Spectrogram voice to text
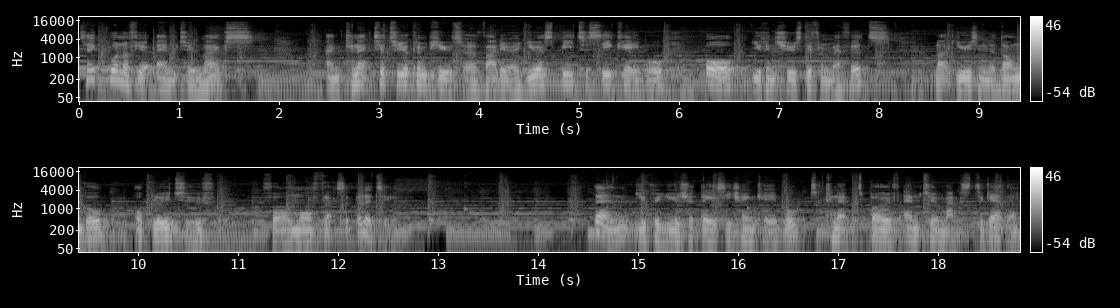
Take one of your M2 Max and connect it to your computer via a USB to C cable or you can choose different methods like using the dongle or Bluetooth for more flexibility. Then you could use your daisy chain cable to connect both M2 Max together.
